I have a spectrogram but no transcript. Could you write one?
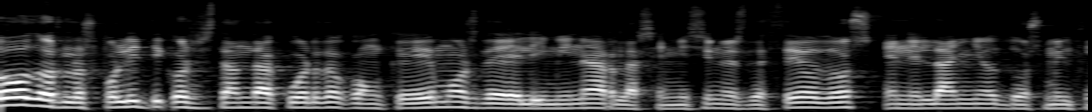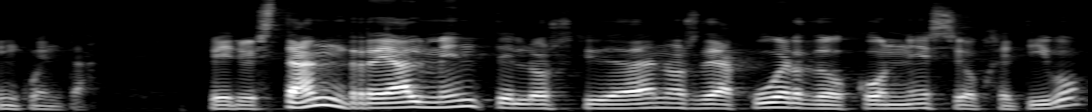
Todos los políticos están de acuerdo con que hemos de eliminar las emisiones de CO2 en el año 2050. Pero ¿están realmente los ciudadanos de acuerdo con ese objetivo?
